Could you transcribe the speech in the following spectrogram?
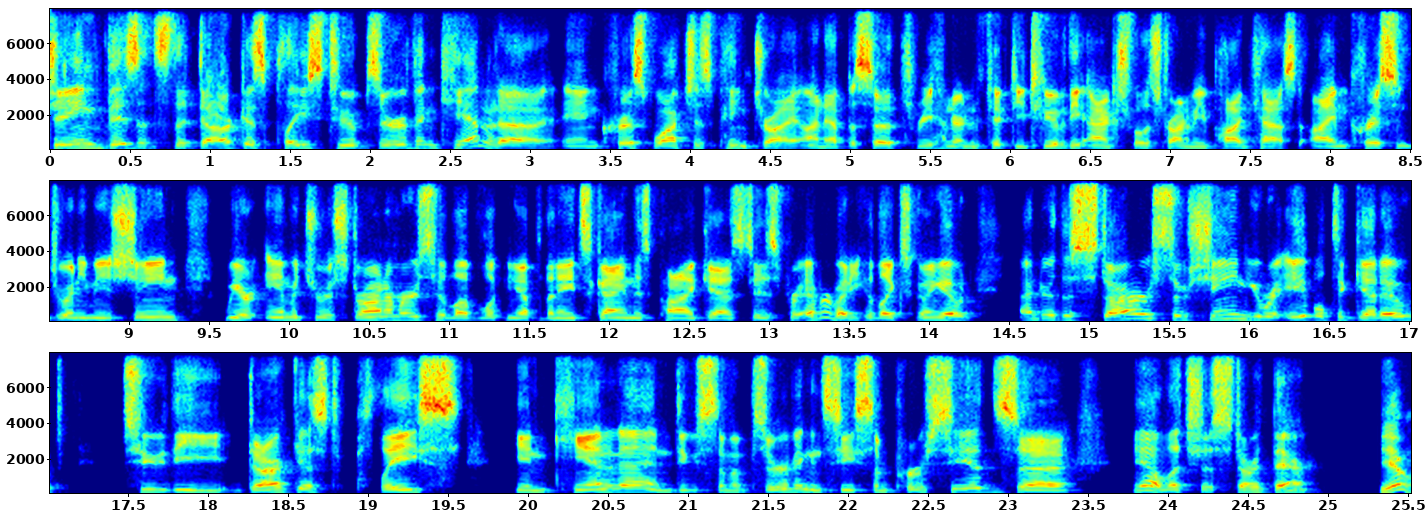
Shane visits the darkest place to observe in Canada, and Chris watches paint dry on episode 352 of the Actual Astronomy Podcast. I'm Chris, and joining me is Shane. We are amateur astronomers who love looking up at the night sky, and this podcast is for everybody who likes going out under the stars. So, Shane, you were able to get out to the darkest place in Canada and do some observing and see some Perseids. Uh, yeah, let's just start there. Yeah,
